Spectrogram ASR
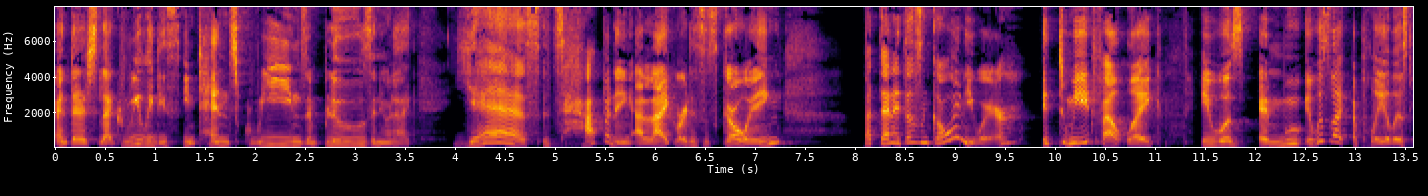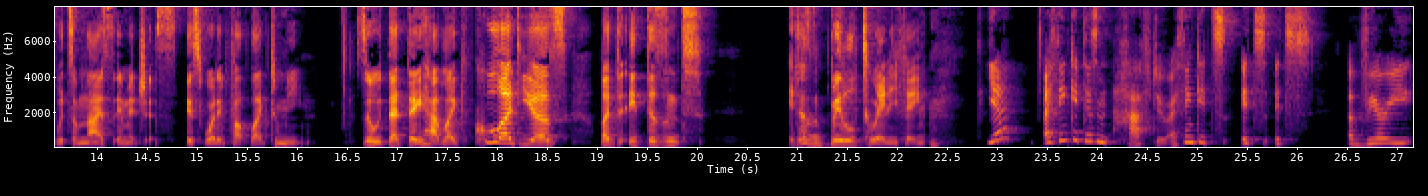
and there's like really these intense greens and blues, and you're like, yes, it's happening. I like where this is going. But then it doesn't go anywhere. It to me it felt like it was a mo- it was like a playlist with some nice images, is what it felt like to me. So that they had like cool ideas, but it doesn't it doesn't build to anything. Yeah, I think it doesn't have to. I think it's it's it's a very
